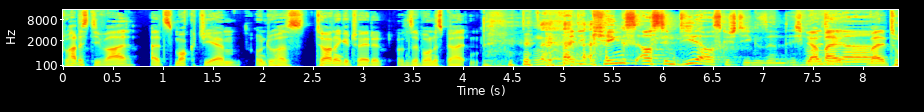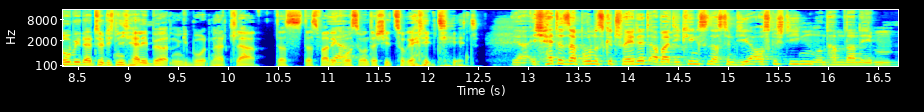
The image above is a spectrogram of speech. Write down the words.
du hattest die Wahl als Mock-GM und du hast Turner getradet und Sabonis behalten. Weil die Kings aus dem Deal ausgestiegen sind. Ich Ja, weil, ja, weil Tobi natürlich nicht Halliburton geboten hat, klar. Das, das war der Ja. große Unterschied zur Realität. ja, ich hätte Sabonis getradet, aber die Kings sind aus dem Deal ausgestiegen und haben dann eben,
